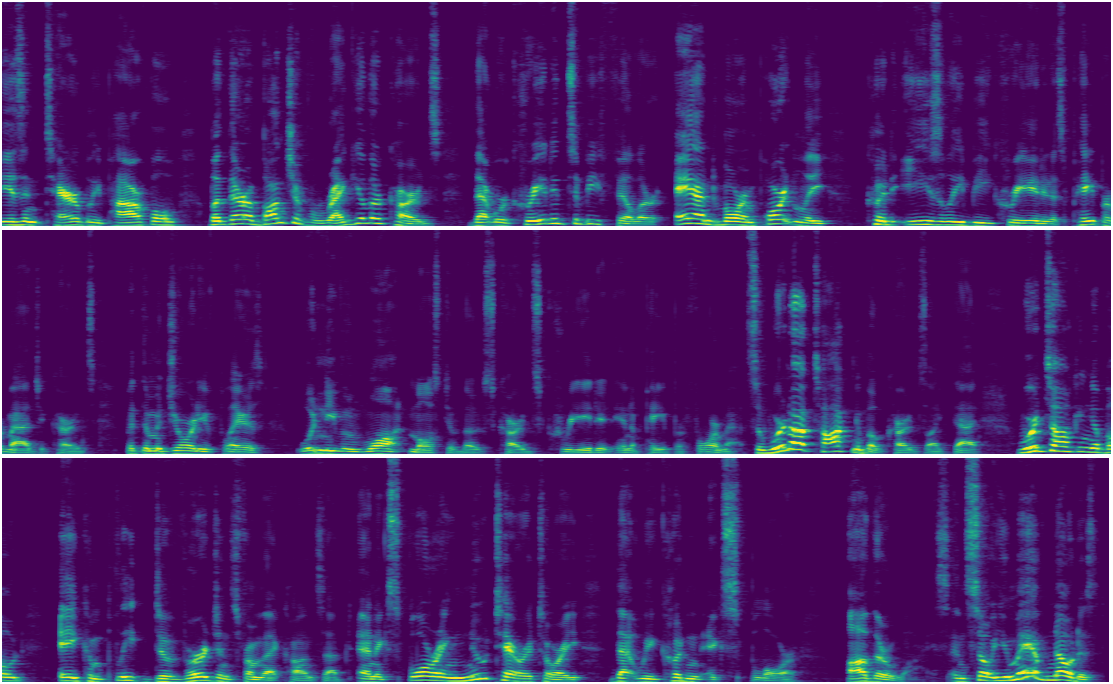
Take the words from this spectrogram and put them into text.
isn't terribly powerful. But there are a bunch of regular cards that were created to be filler, and more importantly, could easily be created as paper magic cards, but the majority of players wouldn't even want most of those cards created in a paper format. So we're not talking about cards like that. We're talking about a complete divergence from that concept and exploring new territory that we couldn't explore otherwise. And so you may have noticed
